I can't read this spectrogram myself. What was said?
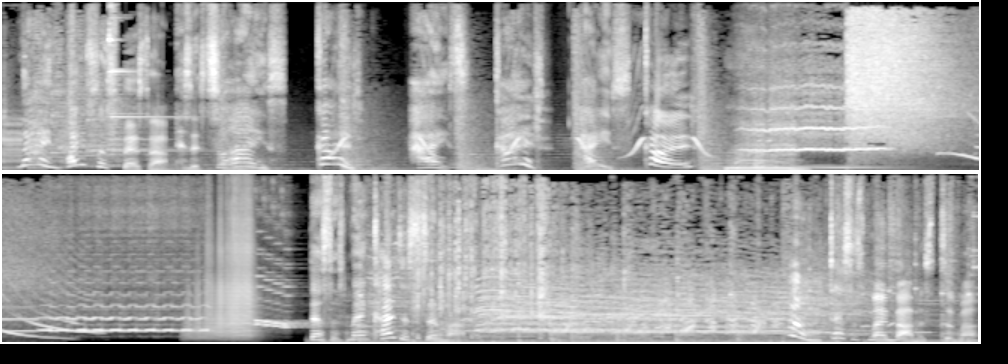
Nein, heiß ist besser. Es ist zu heiß. Kalt. Heiß. Kalt. Heiß. Kalt. Das ist mein kaltes Zimmer. Ah, das ist mein warmes Zimmer.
